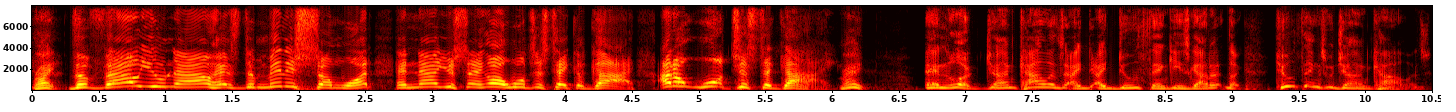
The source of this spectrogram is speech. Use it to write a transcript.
Right. The value now has diminished somewhat, and now you're saying, oh, we'll just take a guy. I don't want just a guy. Right. And look, John Collins, I, I do think he's got it. Look, two things with John Collins.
